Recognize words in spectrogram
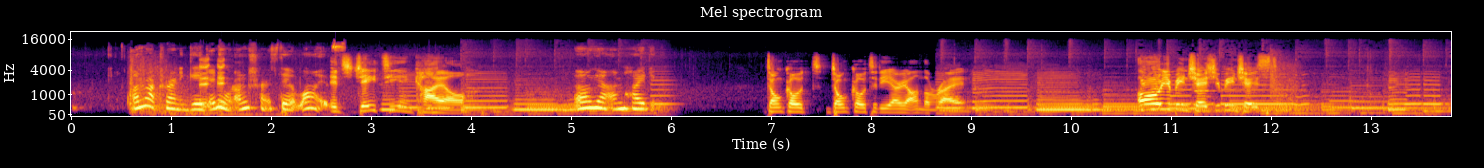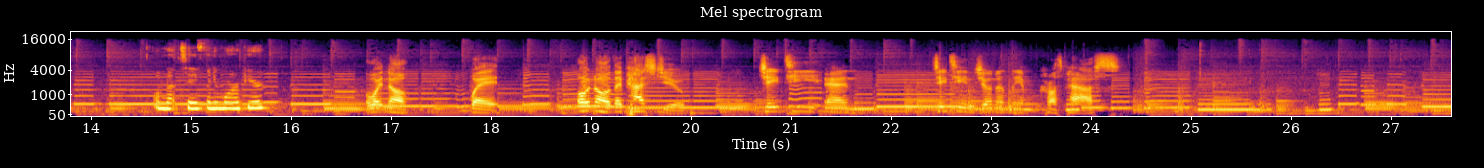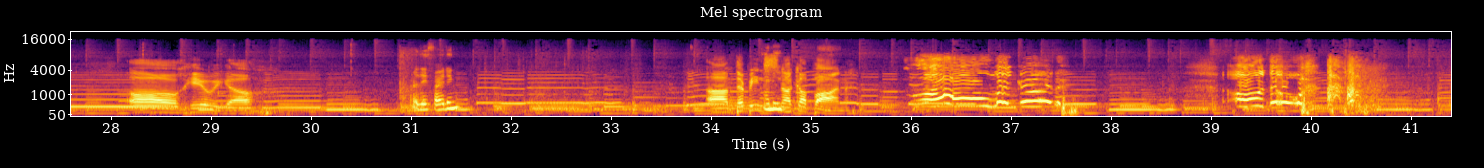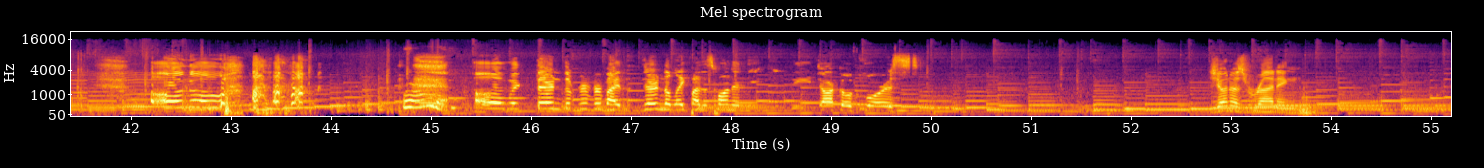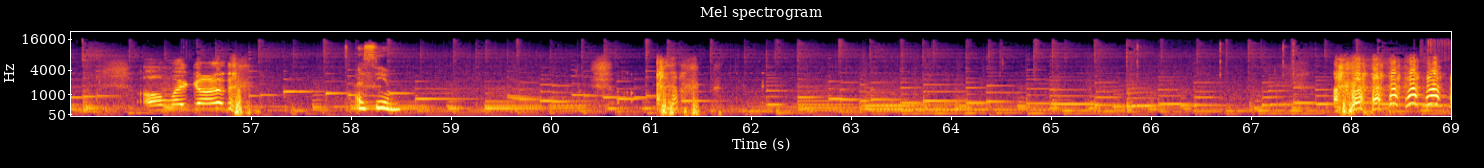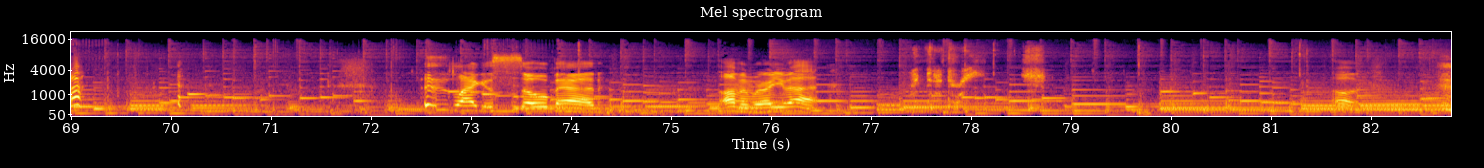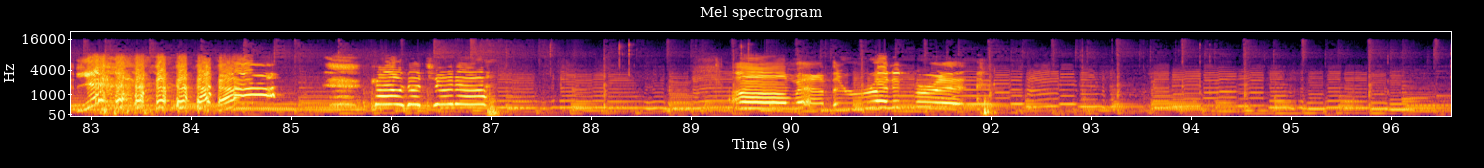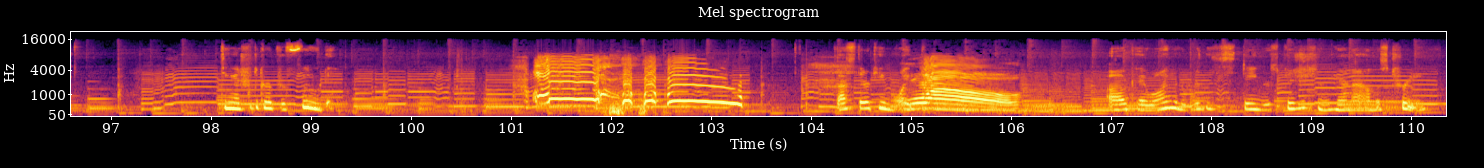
I'm not trying to get It- it- anyone. I'm just trying to stay alive. it's JT and Kyle. oh yeah, I'm hiding. Don't go t- don't go to the area on the right. Oh, you're being chased. You're being chased. I'm not safe anymore up here. Oh wait, no. Wait. Oh no, they passed you. JT and JT and Jonah and Liam cross paths. Oh, here we go. Are they fighting? Um, they're being snuck up on. Oh my god! Oh no! oh no! Where are they? Oh my, they're in the river by, the, they're in the lake by the spawn and dark oak forest. Jonah's running. Oh my god. I see him. this lag is so bad. Alvin, where are you at? Yeah! Kyle got Jonah! Oh man, they're running for it! I think I should grabbed your food. Oh! That's their team white. wow! Okay, well I'm in a really dangerous position here now on this tree.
